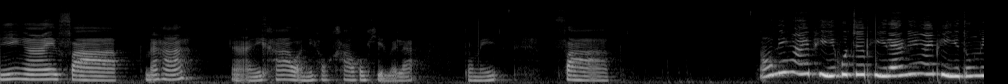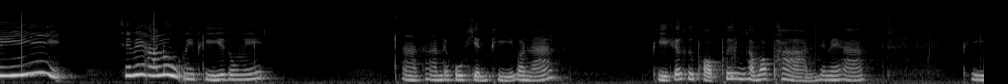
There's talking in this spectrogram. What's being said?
นี่ไงฝากนะคะอ่าอันนี้ข้าว อันนี้เขาข้าวเขาเขียนไว้แล้ว ตรงนี้ ฝากอ๋อนี่ไงผีคุณเจอผีแล้วนี่ไงผีอยู่ตรงนี้ ใช่ไหมคะลูกนี่ผีอยู่ตรงนี้ อ่าทางนั้นเดี๋ยวครูเขียนผีก่อนนะ ผีก็คือผอพึ่งคำว่าผ่านใช่ไหมคะ ผี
